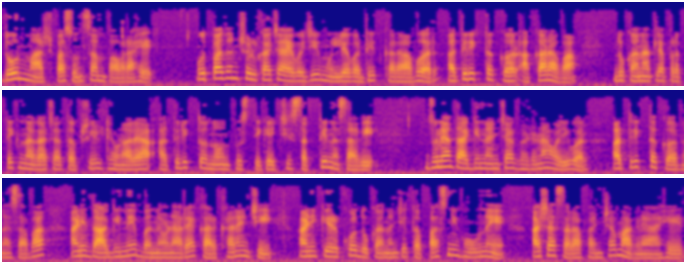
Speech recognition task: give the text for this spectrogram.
दोन मार्चपासून संपावर आहेत. उत्पादन शुल्काच्या ऐवजी मूल्यवर्धित करावर अतिरिक्त कर आकारावा. दुकानातल्या प्रत्येक नगाच्या तपशील ठेवणाऱ्या अतिरिक्त नोंद पुस्तिकेची सक्ती नसावी. जुन्या दागिन्यांच्या घडणावळीवर अतिरिक्त कर नसावा आणि दागिने बनवणाऱ्या कारखान्यांची आणि किरकोळ दुकानांची तपासणी होऊ नये अशा सराफांच्या मागण्या आहेत.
